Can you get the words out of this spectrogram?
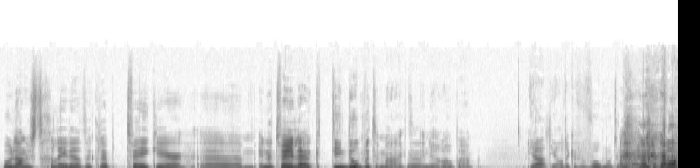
Hoe lang is het geleden dat de club twee keer ehm, in een tweeluik tien doelpunten maakt in Europa? Ja, die had ik even voor moeten bereiden. ik heb het wel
